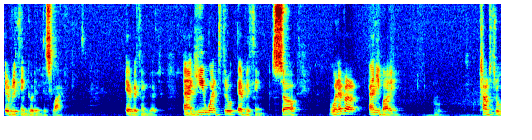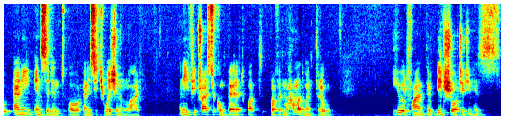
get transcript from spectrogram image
everything good in this life. Everything good. And he went through everything. So, whenever anybody comes through any incident or any situation in life, and if he tries to compare it to what Prophet Muhammad went through, he will find the big shortage in his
